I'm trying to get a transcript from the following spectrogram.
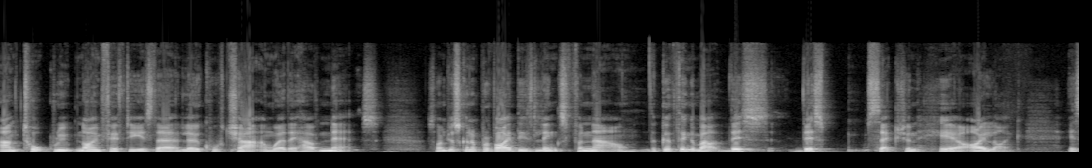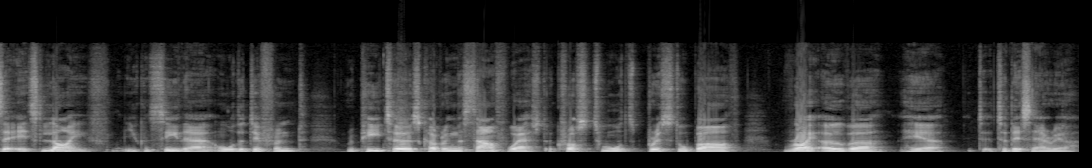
And Talk Group 950 is their local chat and where they have nets. So I'm just going to provide these links for now. The good thing about this, this section here I like is that it's live. You can see there all the different repeaters covering the southwest across towards Bristol, Bath, right over here to, to this area,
